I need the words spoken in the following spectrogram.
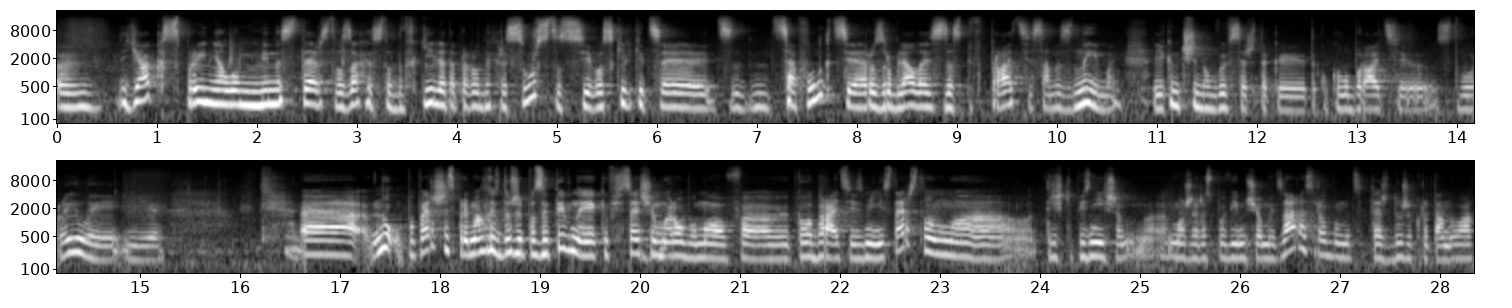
Е, Як сприйняло Міністерство захисту довкілля та природних ресурсів, оскільки це, ця функція розроблялась за співпраці саме з ними? Яким чином ви все ж таки таку колаборацію створили і Е, ну, по-перше, сприймалось дуже позитивно, як і все, що ми робимо в е, колаборації з міністерством. Е, Трішки пізніше е, може розповім, що ми зараз робимо. Це теж дуже крута нова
